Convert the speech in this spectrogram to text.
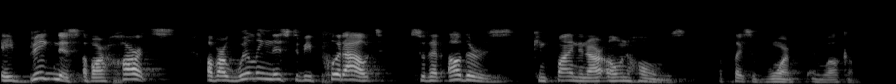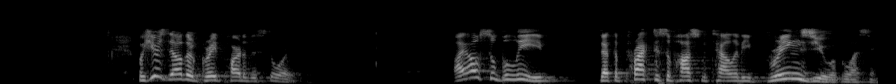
a bigness of our hearts, of our willingness to be put out so that others can find in our own homes a place of warmth and welcome. But here's the other great part of the story. I also believe that the practice of hospitality brings you a blessing.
